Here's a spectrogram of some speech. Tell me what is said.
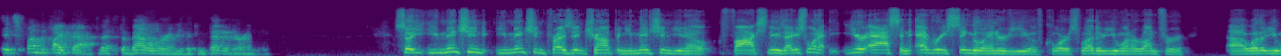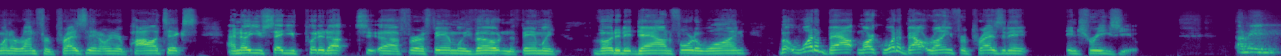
it's fun to fight back. That's the battler in me, the competitor in me. So you mentioned you mentioned President Trump and you mentioned you know Fox News. I just want to you're asked in every single interview, of course, whether you want to run for uh, whether you want to run for president or enter politics. I know you said you put it up to uh, for a family vote and the family voted it down four to one. But what about Mark? What about running for president intrigues you? I mean,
